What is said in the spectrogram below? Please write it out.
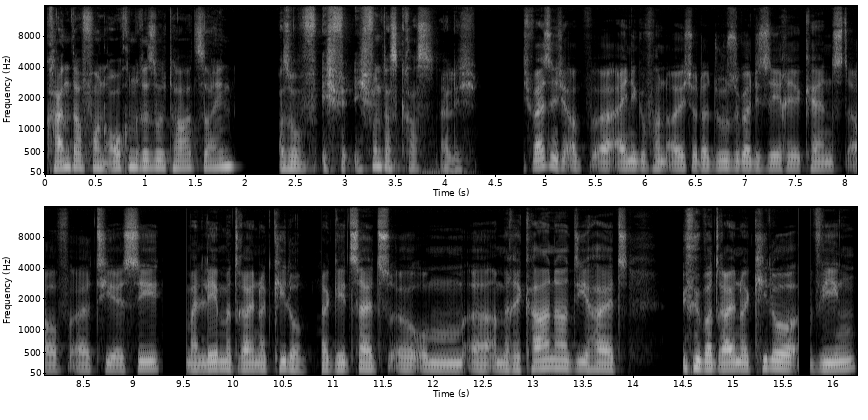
kann davon auch ein Resultat sein. Also ich, ich finde das krass, ehrlich. Ich weiß nicht, ob äh, einige von euch oder du sogar die Serie kennst auf äh, TAC, Mein Leben mit 300 Kilo. Da geht es halt äh, um äh, Amerikaner, die halt über 300 Kilo wiegen,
